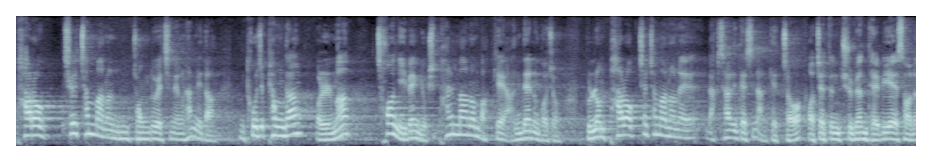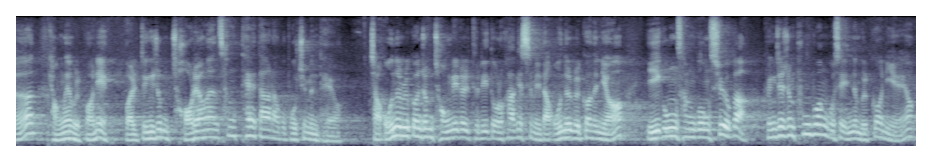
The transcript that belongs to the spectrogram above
8억 7천만 원 정도에 진행을 합니다. 토지 평당 얼마? 1268만 원밖에 안 되는 거죠. 물론 8억 7천만 원에 낙찰이 되진 않겠죠. 어쨌든 주변 대비해서는 경매 물건이 월등히 좀 저렴한 상태다라고 보시면 돼요. 자, 오늘 물건 좀 정리를 드리도록 하겠습니다. 오늘 물건은요, 2030 수요가 굉장히 좀 풍부한 곳에 있는 물건이에요.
